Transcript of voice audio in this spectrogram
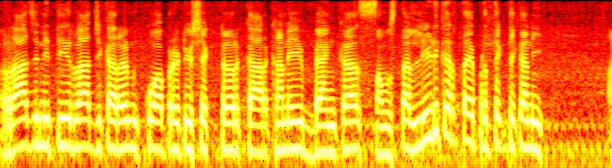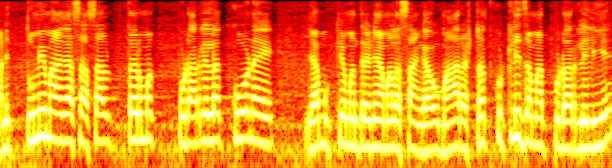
राजनीती राजकारण कोऑपरेटिव्ह सेक्टर कारखाने बँका संस्था लीड करताय प्रत्येक ठिकाणी. आणि तुम्ही मागास असाल तर मग पुढारलेला कोण आहे या मुख्यमंत्र्यांनी आम्हाला सांगावं. महाराष्ट्रात कुठली जमात पुढारलेली आहे?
